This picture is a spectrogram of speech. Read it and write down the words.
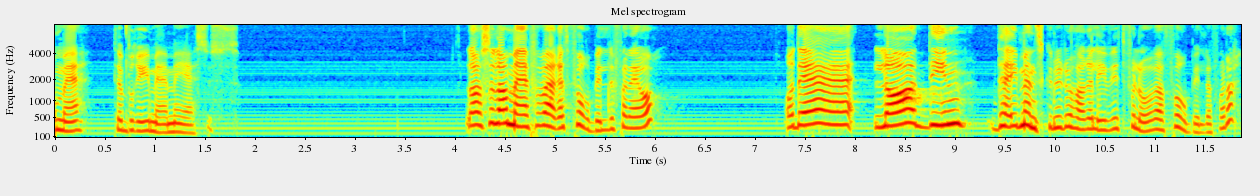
om meg til å bry meg med Jesus. La oss la meg få være et forbilde for deg òg. Og det la din, de menneskene du har i livet ditt, få lov å være forbilder for deg.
